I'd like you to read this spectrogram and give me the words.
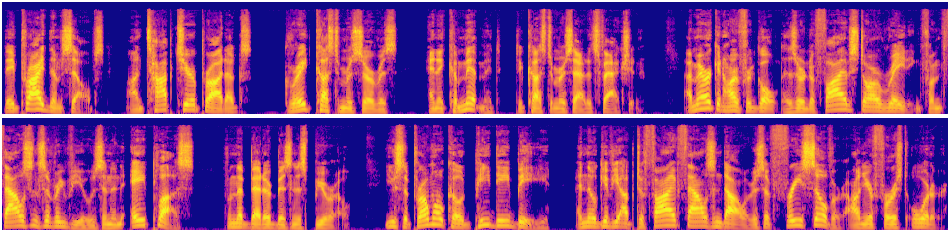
they pride themselves on top tier products, great customer service, and a commitment to customer satisfaction. American Hartford Gold has earned a five star rating from thousands of reviews and an A plus from the Better Business Bureau. Use the promo code PDB and they'll give you up to $5,000 of free silver on your first order.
